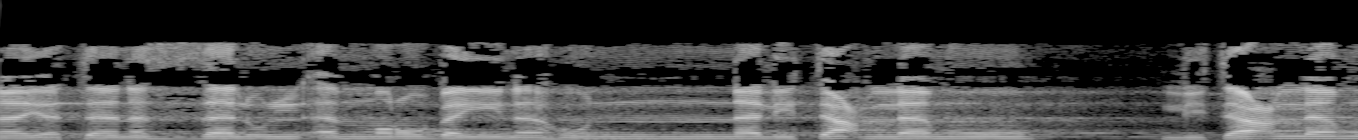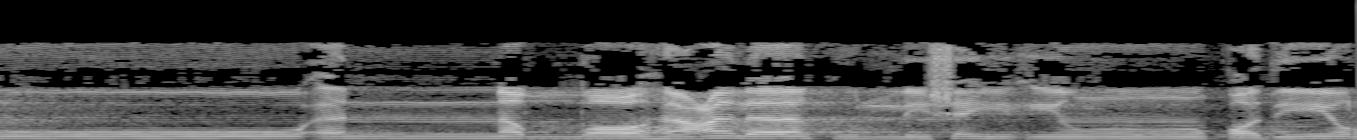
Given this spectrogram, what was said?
يَتَنَزَّلُ الْأَمْرُ بَيْنَهُنَّ لِتَعْلَمُوا لِتَعْلَمُوا أَنَّ اللَّهَ عَلَى كُلِّ شَيْءٍ قَدِيرٌ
